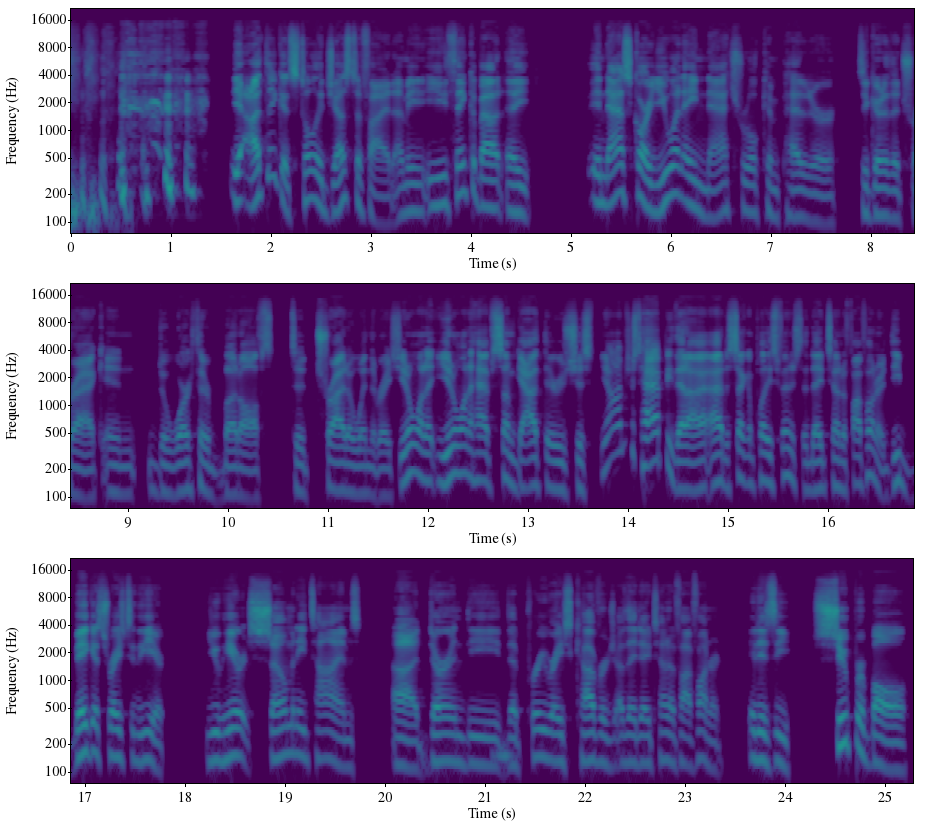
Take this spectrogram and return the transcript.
yeah, I think it's totally justified. I mean, you think about a in NASCAR, you want a natural competitor to go to the track and to work their butt off to try to win the race. You don't want to you don't want to have some guy out there who's just, you know, I'm just happy that I, had a second place finish the Daytona 500, the biggest race of the year. You hear it so many times uh, during the the pre-race coverage of the Daytona 500. It is the Super Bowl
